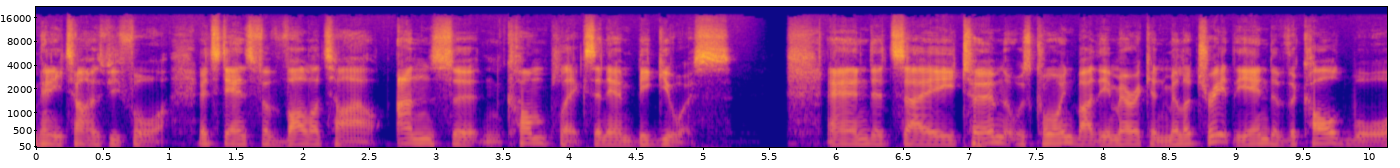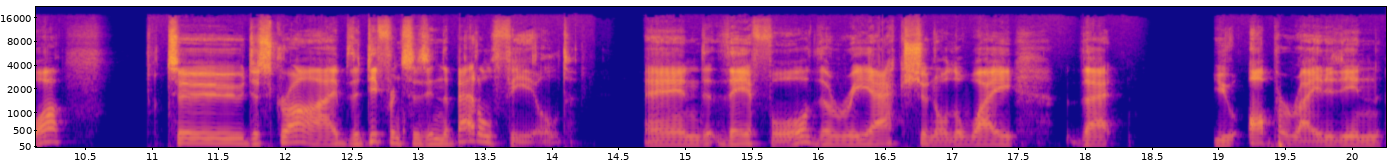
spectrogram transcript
many times before. It stands for volatile, uncertain, complex, and ambiguous. And it's a term that was coined by the American military at the end of the Cold War to describe the differences in the battlefield and therefore the reaction or the way that you operated in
